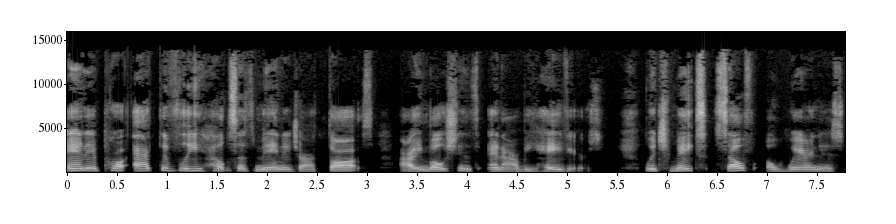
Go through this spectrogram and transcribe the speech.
and it proactively helps us manage our thoughts, our emotions, and our behaviors, which makes self awareness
